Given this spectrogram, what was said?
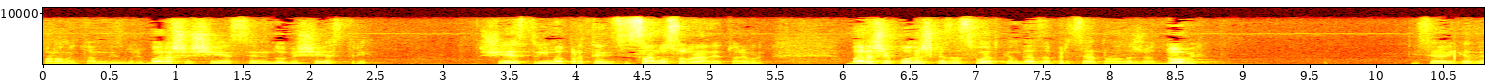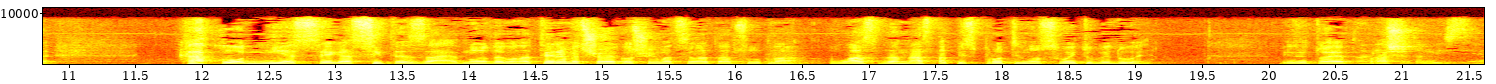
парламентарни избори. Бараше 67, доби 63. 63 има пратеници само во собранието на република. Бараше поддршка за својот кандидат за председател на држава. Доби. И сега викате, како ние сега сите заедно да го натераме човекот што има целата апсолутна власт да настапи спротивно своите убедувања? Еде, тоа е прашање.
